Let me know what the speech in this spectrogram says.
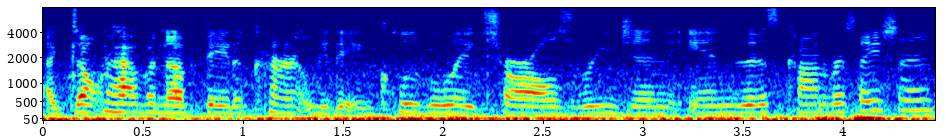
I don't have enough data currently to include the Lake Charles region in this conversation.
